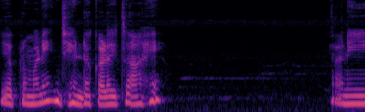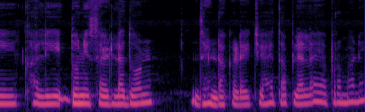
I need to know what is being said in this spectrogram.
याप्रमाणे झेंडा काढायचा आहे. आणि खाली दोन्ही साईडला दोन झेंडा काढायचे आहेत आपल्याला याप्रमाणे.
